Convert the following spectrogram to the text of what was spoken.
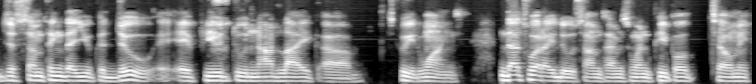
just something that you could do if you do not like uh, sweet wines. That's what I do sometimes when people tell me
